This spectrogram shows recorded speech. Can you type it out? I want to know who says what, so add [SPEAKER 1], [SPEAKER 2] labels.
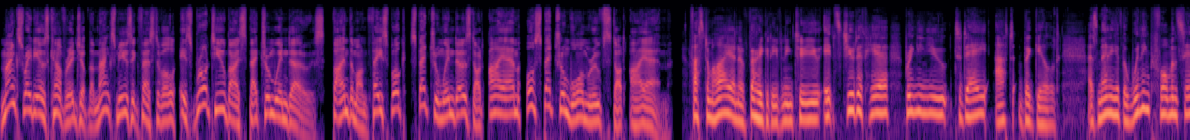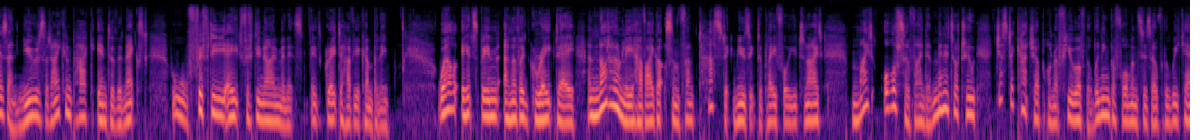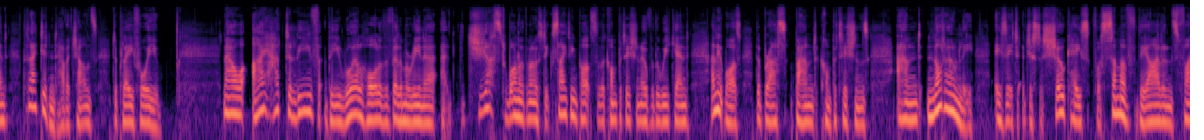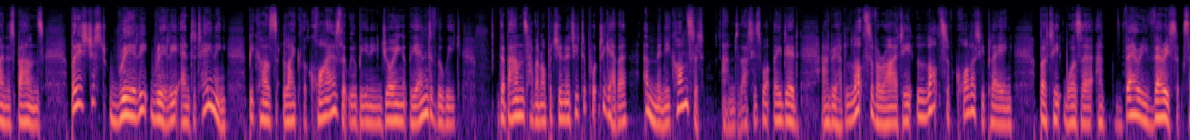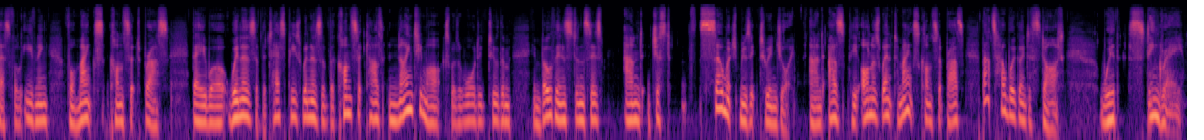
[SPEAKER 1] Manx Radio's coverage of the Manx Music Festival is brought to you by Spectrum Windows. Find them on Facebook, spectrumwindows.im, or spectrumwarmroofs.im.
[SPEAKER 2] Fastyr mie and a very good evening to you. It's Judith here, bringing you today at the Guild. As many of the winning performances and news that I can pack into the next ooh, 58, 59 minutes. It's great to have your company. Well, it's been another great day, and not only have I got some fantastic music to play for you tonight, might also find a minute or two just to catch up on a few of the winning performances over the weekend that I didn't have a chance to play for you. Now, I had to leave the Royal Hall of the Villa Marina at just one of the most exciting parts of the competition over the weekend, and it was the brass band competitions. And not only is it just a showcase for some of the island's finest bands, but it's just really, really entertaining because, like the choirs that we'll be enjoying at the end of the week, the bands have an opportunity to put together a mini concert. And that is what they did. And we had lots of variety, lots of quality playing, but it was a, a very, very successful evening for Manx Concert Brass. They were winners of the test piece, winners of the concert class. 90 marks was awarded to them in both instances, and just so much music to enjoy. And as the honours went to Manx Concert Brass, that's how we're going to start with Stingray.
